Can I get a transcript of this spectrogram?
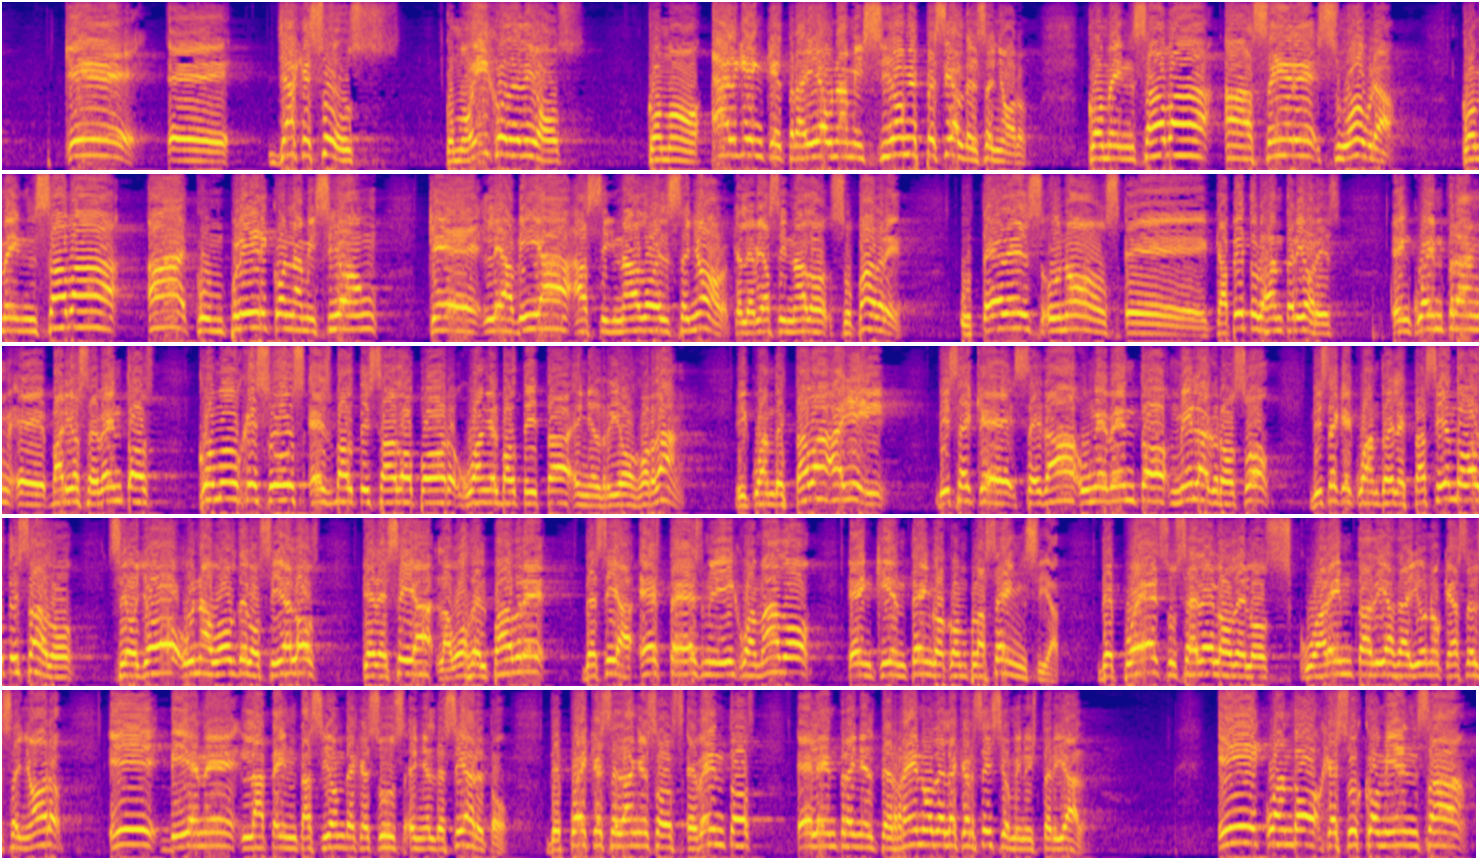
que eh, ya Jesús, como hijo de Dios, como alguien que traía una misión especial del Señor, comenzaba a hacer su obra, comenzaba a cumplir con la misión que le había asignado el Señor, que le había asignado su Padre. Ustedes unos eh, capítulos anteriores encuentran eh, varios eventos como Jesús es bautizado por Juan el Bautista en el río Jordán. Y cuando estaba allí, dice que se da un evento milagroso. Dice que cuando él está siendo bautizado, se oyó una voz de los cielos que decía, la voz del Padre, decía, este es mi Hijo amado en quien tengo complacencia. Después sucede lo de los 40 días de ayuno que hace el Señor y viene la tentación de Jesús en el desierto. Después que se dan esos eventos, Él entra en el terreno del ejercicio ministerial. Y cuando Jesús comienza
